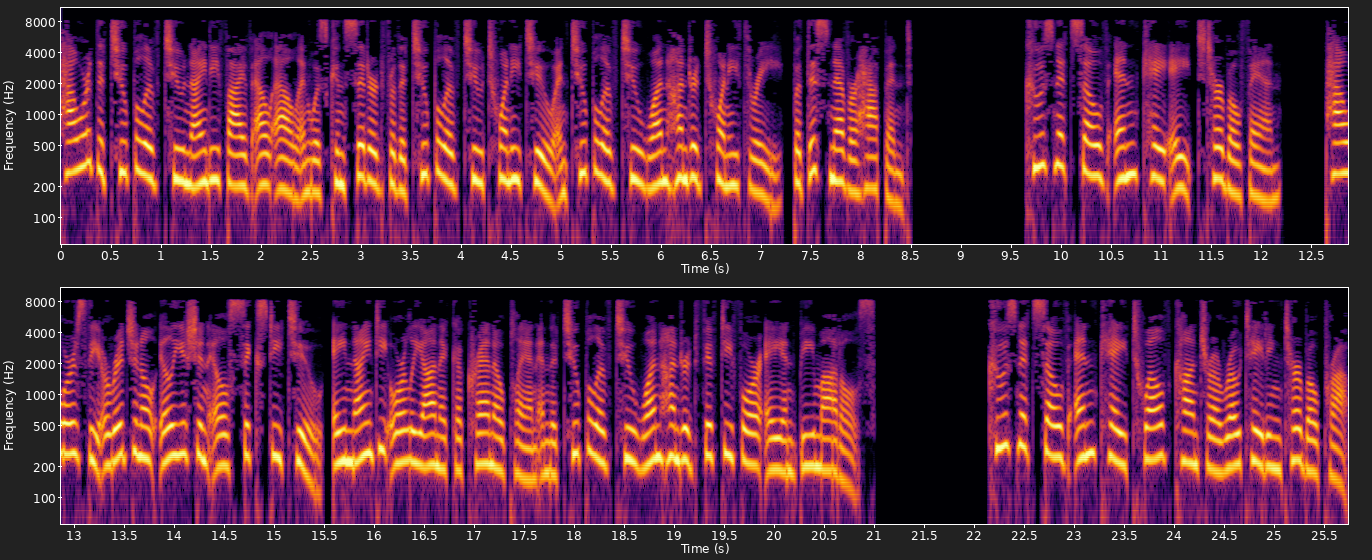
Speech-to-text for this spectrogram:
powered the Tupolev Tu-95LL and was considered for the Tupolev Tu-22 and Tupolev Tu-123, but this never happened. Kuznetsov NK8 turbofan powers the original Ilyushin Il-62, A-90 Orlyonok Ekranoplan and the Tupolev Tu-154A and B models. Kuznetsov NK-12 Contra rotating turboprop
